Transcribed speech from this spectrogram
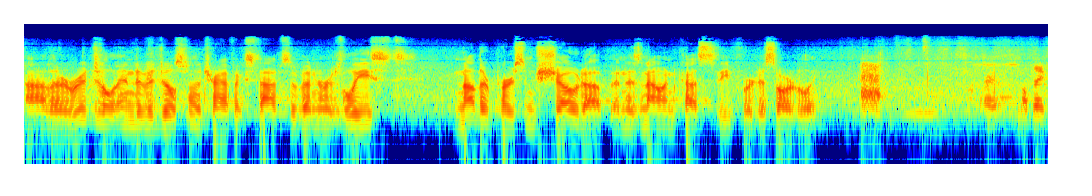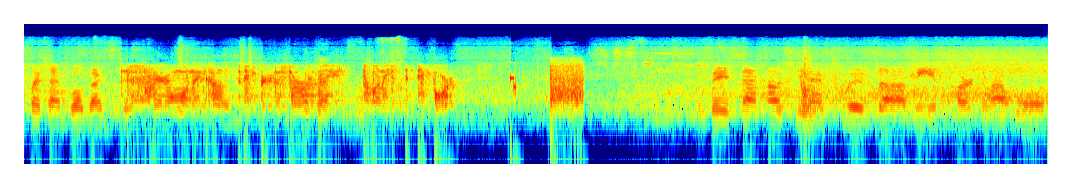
Uh, the original individuals from the traffic stops have been released. Another person showed up and is now in custody for disorderly. Alright, I'll take my time going back to the Fair one in custody for disorderly, 2054. Based on how she acts with uh, me in the parking lot, will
